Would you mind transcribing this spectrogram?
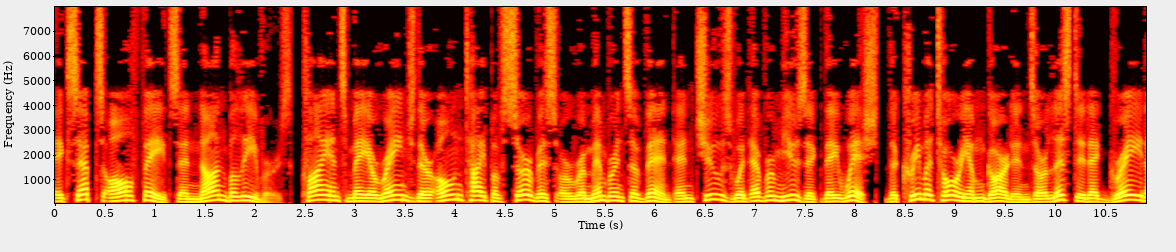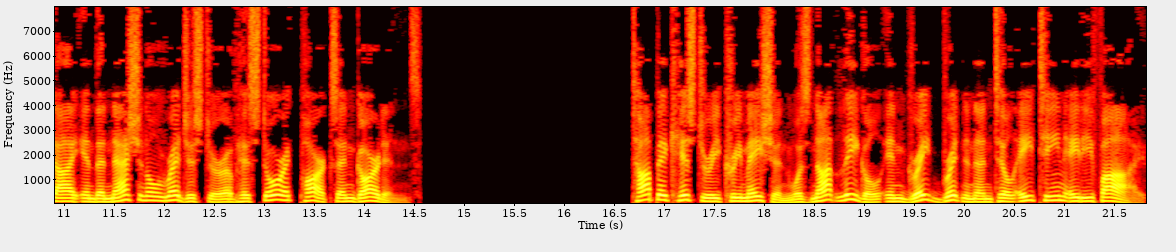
accepts all faiths and non-believers. Clients may arrange their own type of service or remembrance event and choose whatever music they wish. The crematorium gardens are listed at Grade I in the National Register of Historic Parks and Gardens. Topic history Cremation was not legal in Great Britain until 1885.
